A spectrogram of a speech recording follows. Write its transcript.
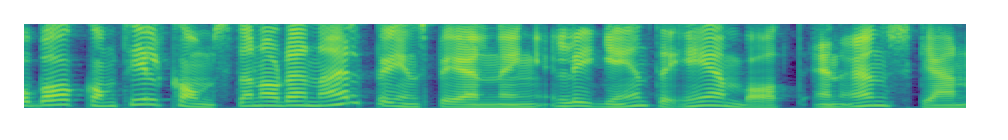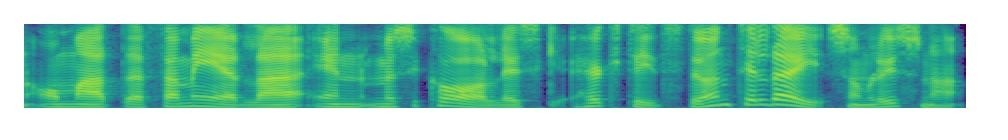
Och bakom tillkomsten av denna LP-inspelning ligger inte enbart en önskan om att förmedla en musikalisk högtidsstund till dig som lyssnar,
